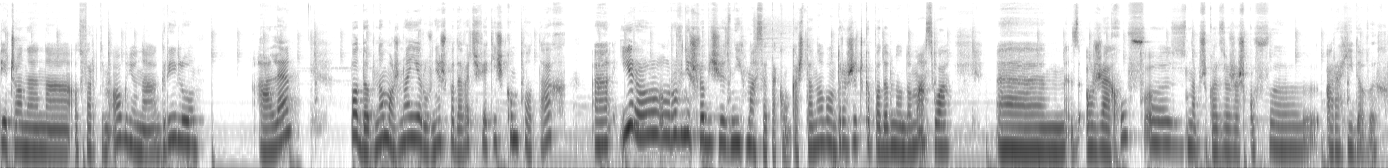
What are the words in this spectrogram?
pieczone na otwartym ogniu, na grillu, ale podobno można je również podawać w jakichś kompotach. E, I ro, również robi się z nich masę taką kasztanową, troszeczkę podobną do masła z orzechów, e, z, na przykład z orzeszków e, arachidowych.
